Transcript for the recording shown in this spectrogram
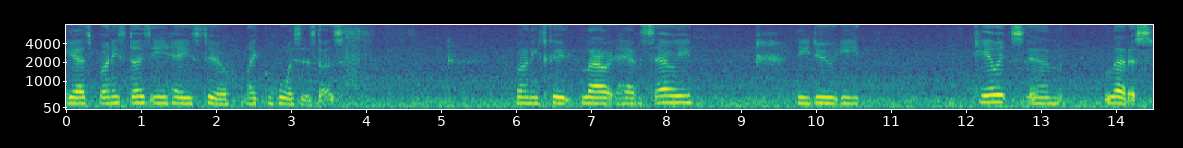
Yes, bunnies does eat hays too, like horses does. Bunnies could allow it have celery, they do eat carrots and lettuce.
